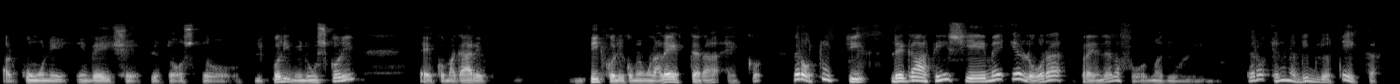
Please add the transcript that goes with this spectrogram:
alcuni invece piuttosto piccoli, minuscoli, ecco, magari piccoli come una lettera, ecco, però tutti legati insieme e allora prende la forma di un libro. Però è una biblioteca,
